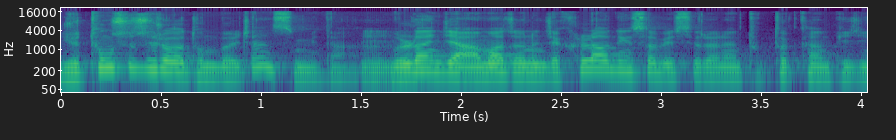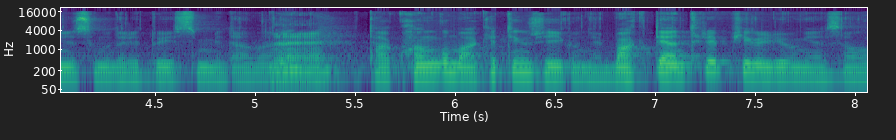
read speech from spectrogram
유통 수수료가 돈 벌지 않습니다. 음. 물론 이제 아마존은 이제 clouding 서비스라는 독특한 비즈니스 모델이 또 있습니다만 네. 다 광고 마케팅 수익이거든요. 막대한 트래픽을 이용해서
